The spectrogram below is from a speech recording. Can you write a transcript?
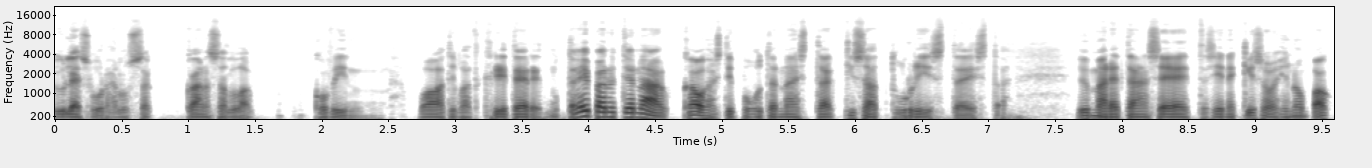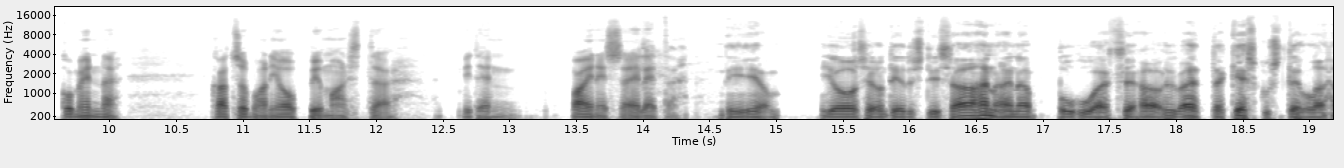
yleisurheilussa kansalla kovin vaativat kriteerit, mutta eipä nyt enää kauheasti puhuta näistä kisaturisteista. Ymmärretään se, että sinne kisoihin on pakko mennä katsomaan ja oppimaan sitä, miten paineessa eletään. Niin ja Joo, se on tietysti, saahan aina puhua, että se on hyvä, että keskustellaan,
